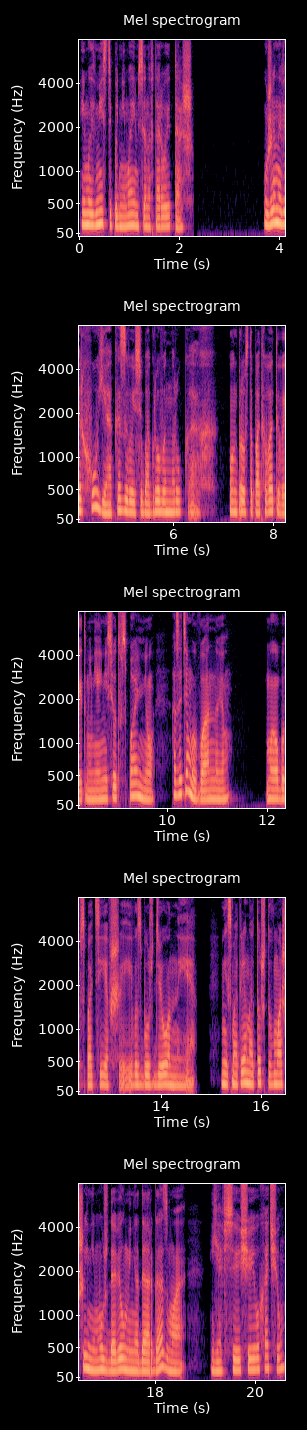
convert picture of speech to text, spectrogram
и мы вместе поднимаемся на второй этаж. Уже наверху я оказываюсь у Багрова на руках. Он просто подхватывает меня и несет в спальню, а затем и в ванную. Мы оба вспотевшие и возбужденные. Несмотря на то, что в машине муж довел меня до оргазма, я все еще его хочу.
